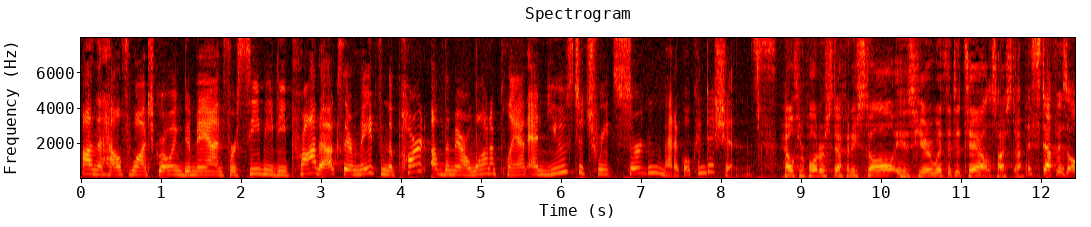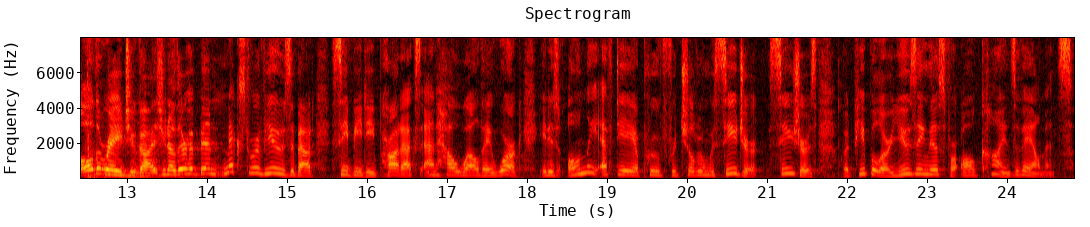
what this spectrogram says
On the Health Watch, growing demand for CBD products. They're made from the part of the marijuana plant and used to treat certain medical conditions. Health reporter Stephanie Stahl is here with the details. Hi, Steph. This stuff is all the rage, you mm-hmm. guys. You know, there have been mixed reviews about CBD products and how well they work. It is only FDA approved for children with seizure, seizures, but people are using this for all kinds of ailments.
